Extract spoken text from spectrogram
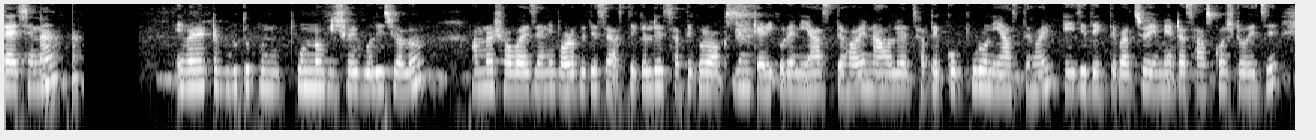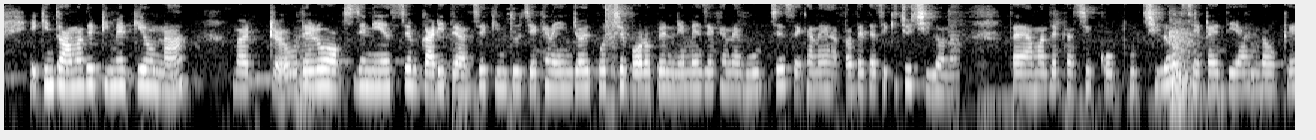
চাইছে না। এবার একটা গুরুত্বপূর্ণ বিষয় বলি, চলো। আমরা সবাই জানি বরফের দেশে আসতে গেলে সাথে করে অক্সিজেন ক্যারি করে নিয়ে আসতে হয়, না হলে সাথে কর্পূরও নিয়ে আসতে হয়। এই যে দেখতে পাচ্ছ, এই মেয়েটা শ্বাসকষ্ট হয়েছে। এ কিন্তু আমাদের টিমের কেউ না। বাট ওদেরও অক্সিজেন নিয়ে এসছে, গাড়িতে আছে। কিন্তু যেখানে এনজয় করছে, বরফের নেমে যেখানে ঘুরছে, সেখানে তাদের কাছে কিছু ছিল না। তাই আমাদের কাছে কপুর ছিল, সেটাই দিয়ে আমরা ওকে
